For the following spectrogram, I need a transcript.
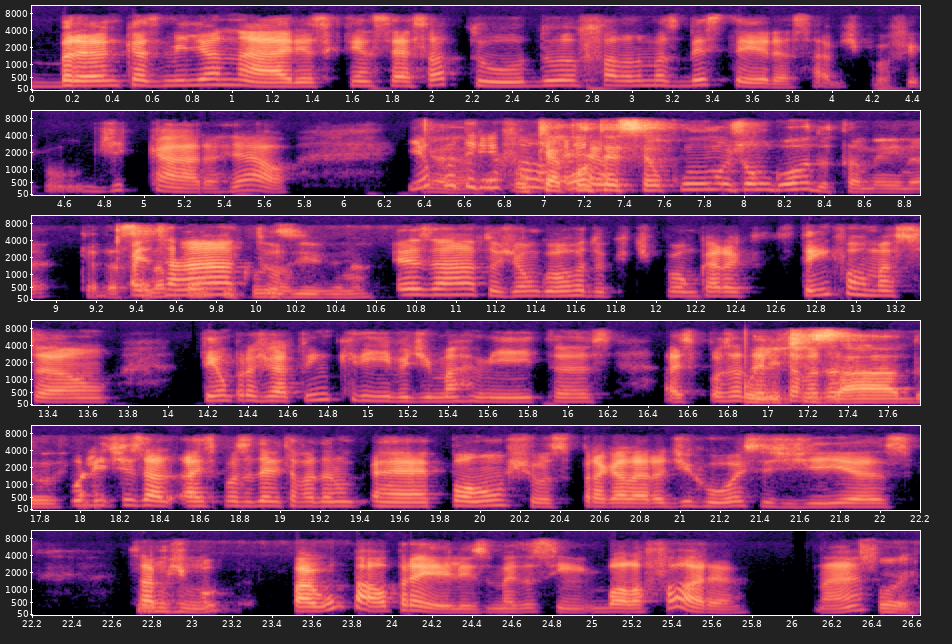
brancas milionárias que têm acesso a tudo, falando umas besteiras, sabe? Tipo, eu fico de cara, real. E eu é, poderia falar. O que aconteceu é, eu... com o João Gordo também, né? Que é da cena Exato, punk, inclusive, né? Exato, o João Gordo, que tipo, é um cara que tem formação, tem um projeto incrível de marmitas. A esposa dele estava dando, politizado. A esposa dele estava dando é, ponchos pra galera de rua esses dias. Sabe, tipo, uhum. tipo, paga um pau para eles, mas assim, bola fora, né? Foi.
